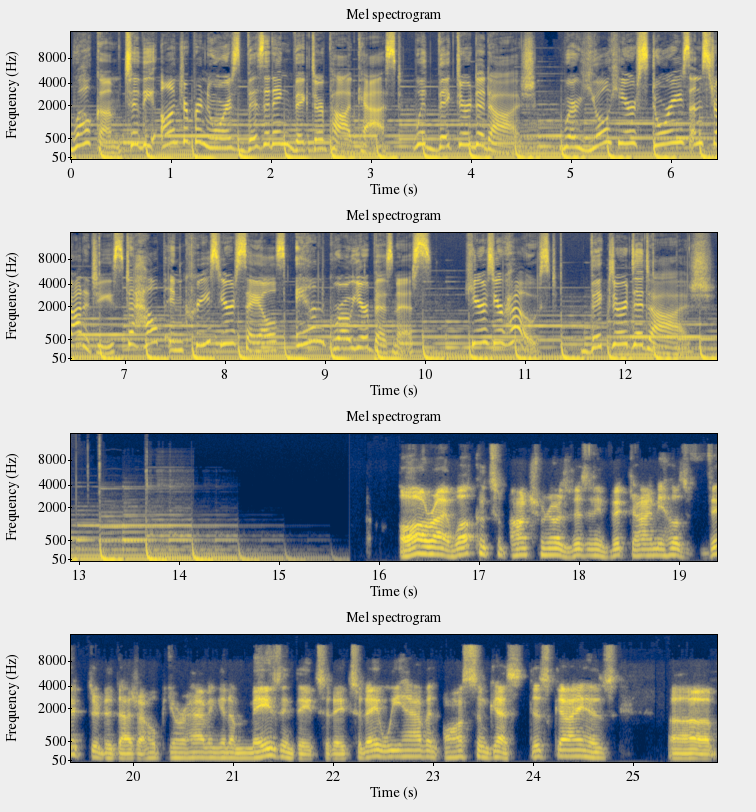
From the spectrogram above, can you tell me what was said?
Welcome to the Entrepreneurs Visiting Victor podcast with Victor Dedaj, where you'll hear stories and strategies to help increase your sales and grow your business. Here's your host, Victor Dedaj. All right, welcome to Entrepreneurs Visiting Victor. I'm your host, Victor Dedaj. I hope you're having an amazing day today. Today, we have an awesome guest. This guy has uh,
